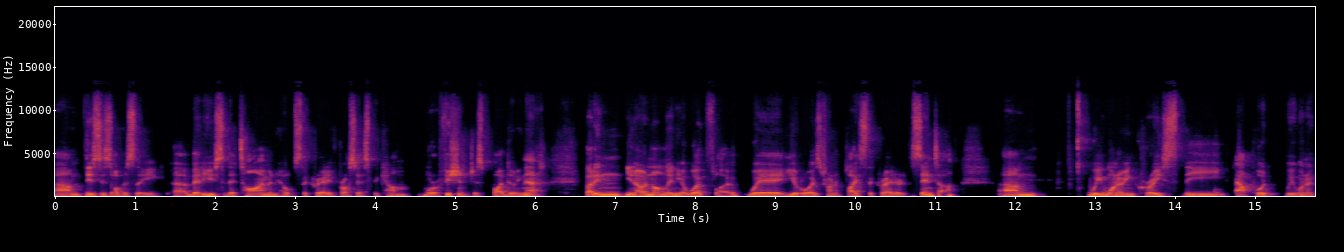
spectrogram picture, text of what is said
Um, this is obviously a better use of their time and helps the creative process become more efficient just by doing that. But in you know a nonlinear workflow where you're always trying to place the creator at the center, um, we want to increase the output. We want to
